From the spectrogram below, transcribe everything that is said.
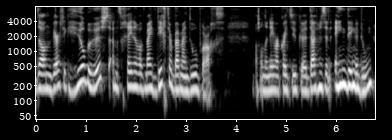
dan werkte ik heel bewust aan hetgene wat mij dichter bij mijn doel bracht. Als ondernemer kan je natuurlijk uh, duizend en één dingen doen.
